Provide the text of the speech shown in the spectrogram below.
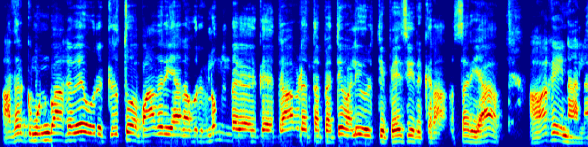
அதற்கு முன்பாகவே ஒரு கிறிஸ்துவ பாதிரியார் அவர்களும் இந்த க- திராவிடத்தை பற்றி வலியுறுத்தி பேசியிருக்கிறார். சரியா? ஆகையினால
